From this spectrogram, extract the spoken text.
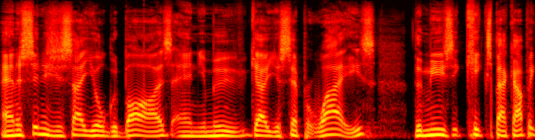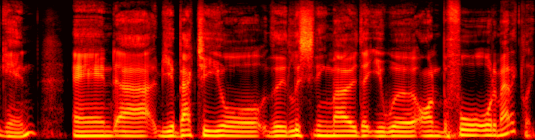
And as soon as you say your goodbyes and you move go your separate ways the music kicks back up again and uh, you're back to your the listening mode that you were on before automatically.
